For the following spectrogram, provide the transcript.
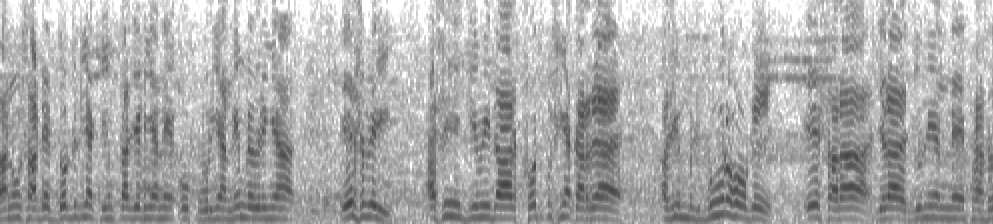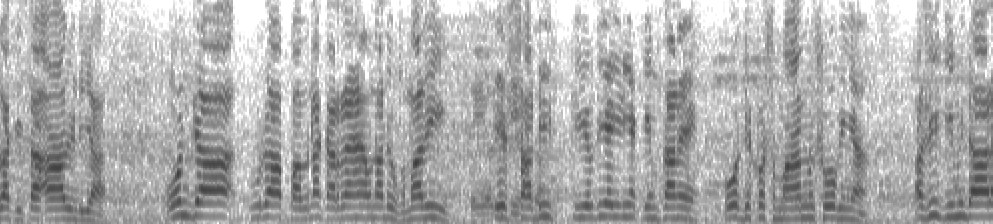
ਸਾਨੂੰ ਸਾਡੇ ਦੁੱਧ ਦੀਆਂ ਕੀਮਤਾਂ ਜਿਹੜੀਆਂ ਨੇ ਉਹ ਪੂਰੀਆਂ ਨਹੀਂ ਮਿਲ ਰਹੀਆਂ। ਇਸ ਲਈ ਅਸੀਂ ਜ਼ਿਮੀਦਾਰ ਖੁਦਕੁਸ਼ੀਆਂ ਕਰ ਰਿਹਾ ਹੈ। ਅਸੀਂ ਮਜਬੂਰ ਹੋ ਕੇ ਇਹ ਸਾਰਾ ਜਿਹੜਾ ਯੂਨੀਅਨ ਨੇ ਫੈਸਲਾ ਕੀਤਾ ਆਲ ਇੰਡੀਆ ਉਹਦਾ ਪੂਰਾ ਪਾਲਣਾ ਕਰ ਰਹੇ ਹਾਂ ਉਹਨਾਂ ਦੇ ਹੁਕਮਾਂ ਦੀ। ਤੇ ਸਾਡੀ ਤੇਲ ਦੀਆਂ ਜਿਹੜੀਆਂ ਕੀਮਤਾਂ ਨੇ ਉਹ ਦੇਖੋ ਸਮਾਨ ਨੂੰ ਛੋ ਗਈਆਂ। ਅਸੀਂ ਜ਼ਿਮੀਦਾਰ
